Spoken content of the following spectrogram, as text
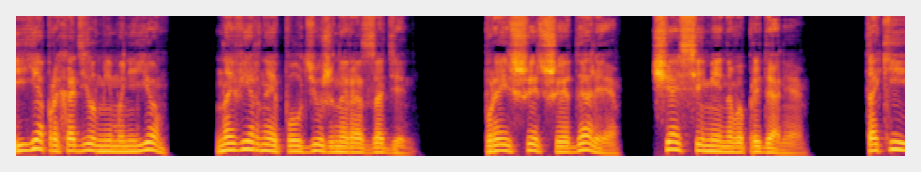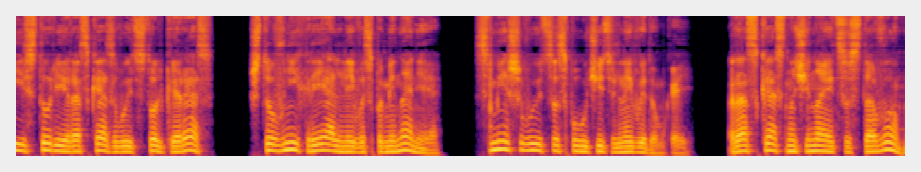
и я проходил мимо нее, наверное, полдюжины раз за день. Происшедшее далее – часть семейного предания. Такие истории рассказывают столько раз, что в них реальные воспоминания смешиваются с поучительной выдумкой. Рассказ начинается с того,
